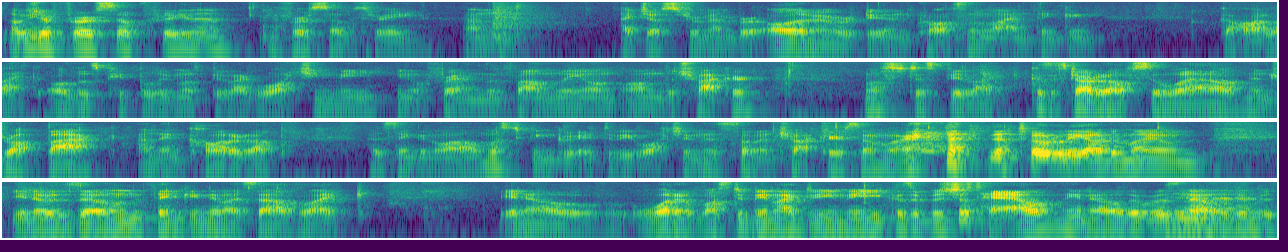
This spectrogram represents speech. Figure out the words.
That was your first sub three then. the first sub three. And I just remember all I remember doing crossing the line thinking God like all those people who must be like watching me you know friends and family on, on the tracker must just be like because it started off so well and then dropped back and then caught it up. I was thinking wow it must have been great to be watching this on a tracker somewhere. Totally out of my own you know zone thinking to myself like you know what it must have been like to be me because it was just hell you know? There was no there was,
